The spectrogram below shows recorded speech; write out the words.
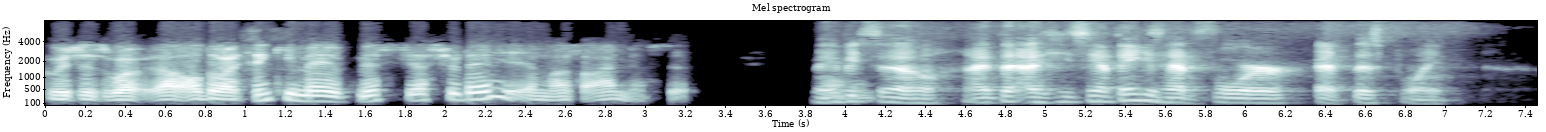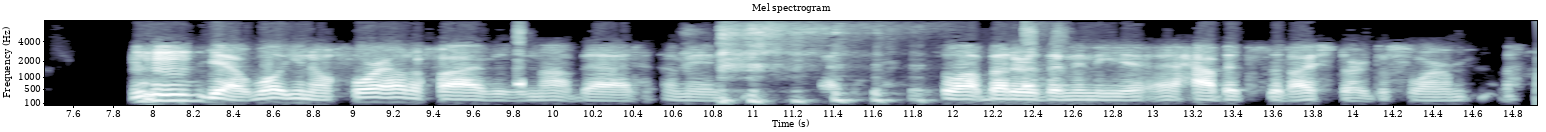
which is what. Although I think he may have missed yesterday, unless I missed it. Maybe Um, so. I, th- I, think he's had four at this point. hmm Yeah, well, you know, four out of five is not bad. I mean, it's a lot better than any uh, habits that I start to form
